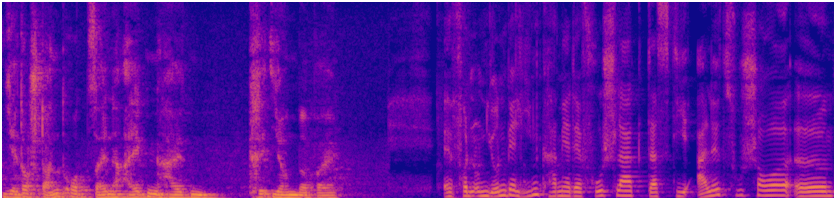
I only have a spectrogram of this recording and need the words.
jeder Standort seine Eigenheiten kreieren dabei. Äh, von Union Berlin kam ja der Vorschlag, dass die alle Zuschauer äh,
